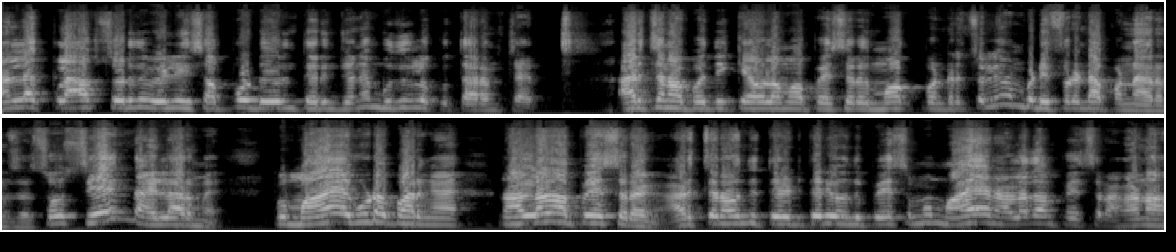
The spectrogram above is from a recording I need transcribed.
நல்ல கிளாப்ஸ் வருது வெளியே சப்போர்ட் வருதுன்னு தெரிஞ்சோடனே முதுகுல குத்த ஆரம்பிச்சாரு. அர்ச்சனா பத்தி கேவலமா பேசுறது மோக் பண்றது சொல்லி ரொம்ப டிஃபரெண்டா பண்ண ஆரம்பிச்சார். சோ சேம் தான் எல்லாருமே. இப்ப மாயா கூட பாருங்க நல்லா தான் பேசுறாங்க. அர்ச்சனா வந்து தேடி தேடி வந்து பேசும்போது மாயா நல்லா தான் பேசுறாங்க. ஆனா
